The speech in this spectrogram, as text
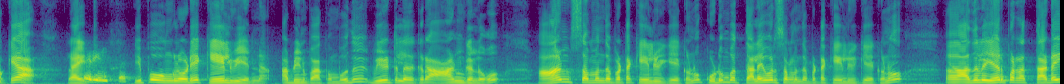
ஓகே ரைட் இப்போ உங்களுடைய கேள்வி என்ன? அப்படின்னு பார்க்கும்போது வீட்டில் இருக்கிற ஆண்களோ ஆண் சம்மந்தப்பட்ட கேள்வி கேட்கணும் குடும்ப தலைவர் சம்மந்தப்பட்ட கேள்வி கேட்கணும் அதில் ஏற்படுற தடை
